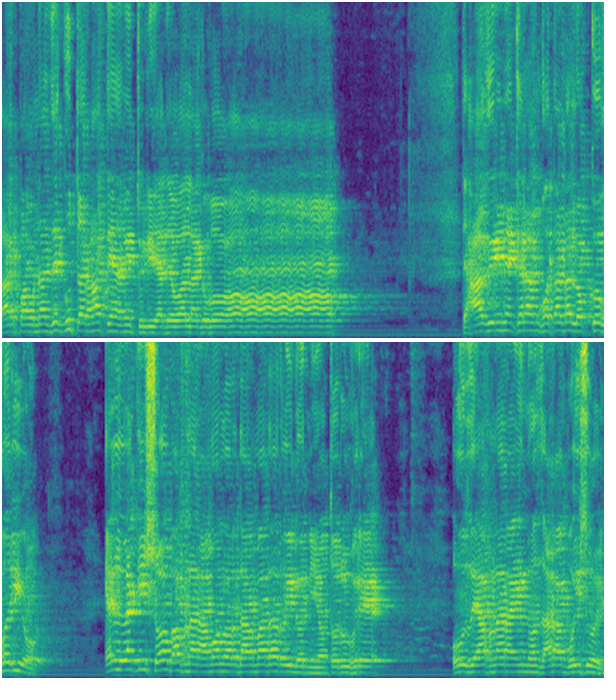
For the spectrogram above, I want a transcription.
তার পাওনা যে গুতার হাতে আমি তুলিয়া দেওয়া লাগব। হাজিরিনে কেরাম, কথাটা লক্ষ্য করিও। এর লাগি সব আপনার আমলর দারমাদা রইল নিয়তর উপরে ও যে আপনার আইন যারা বইসই,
